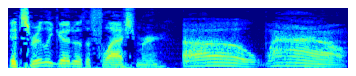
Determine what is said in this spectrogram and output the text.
It's really good with a flashmer. Oh, wow.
